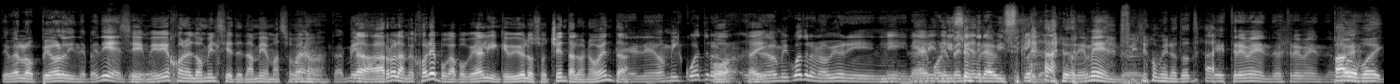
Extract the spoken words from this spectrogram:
de ver lo peor de Independiente. Sí, mi viejo en el 2007 también, más o Bueno, menos. también. Claro, agarró la mejor época porque alguien que vivió los 80, los 90. En el de 2004, Oh, no, el de 2004 no vio ni, ni, Ni- la ni demolición de la bicicleta. Claro. Tremendo. Fenómeno total. Es tremendo, es tremendo. Pago porque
